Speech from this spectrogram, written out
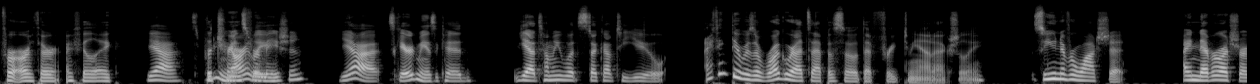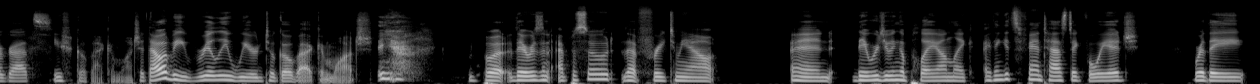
for Arthur, I feel like. Yeah, it's The pretty gnarly. transformation. Yeah, it scared me as a kid. Yeah, tell me what stuck out to you. I think there was a Rugrats episode that freaked me out actually. So you never watched it. I never watched Rugrats. You should go back and watch it. That would be really weird to go back and watch. Yeah. But there was an episode that freaked me out. And they were doing a play on like I think it's Fantastic Voyage where they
